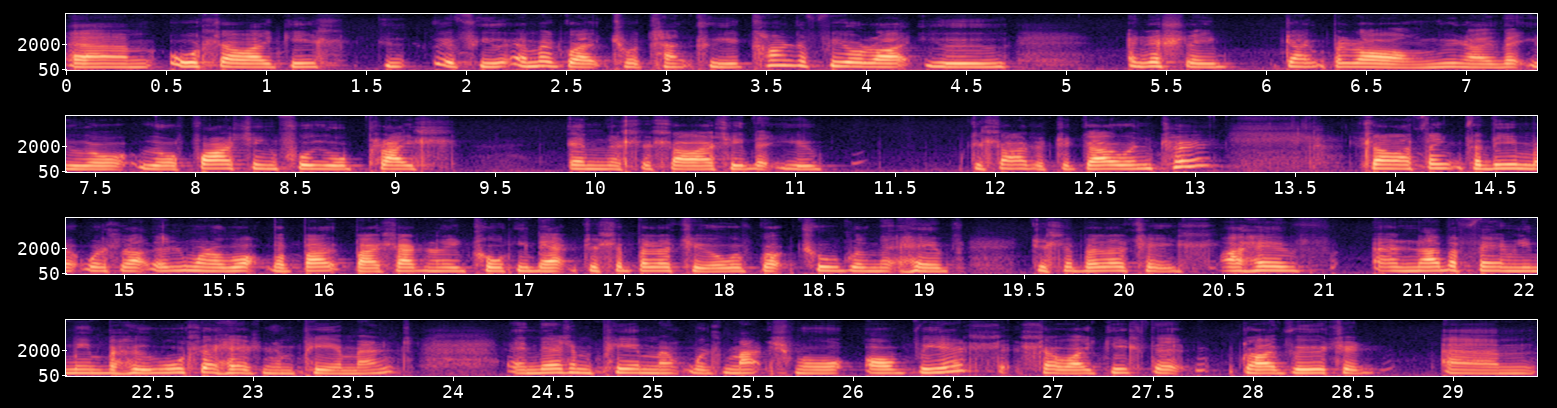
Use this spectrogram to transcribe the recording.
Um, also, I guess if you immigrate to a country, you kind of feel like you initially don't belong. You know that you're you're fighting for your place in the society that you decided to go into. So I think for them it was like they didn't want to rock the boat by suddenly talking about disability or we've got children that have disabilities. I have another family member who also has an impairment and that impairment was much more obvious so I guess that diverted um,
